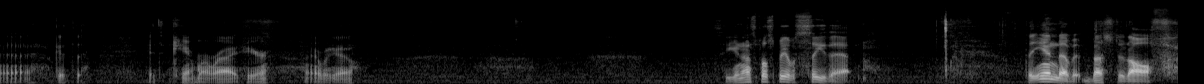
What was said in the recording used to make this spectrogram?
Uh, get the get the camera right here. There we go. So you're not supposed to be able to see that. The end of it busted off.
